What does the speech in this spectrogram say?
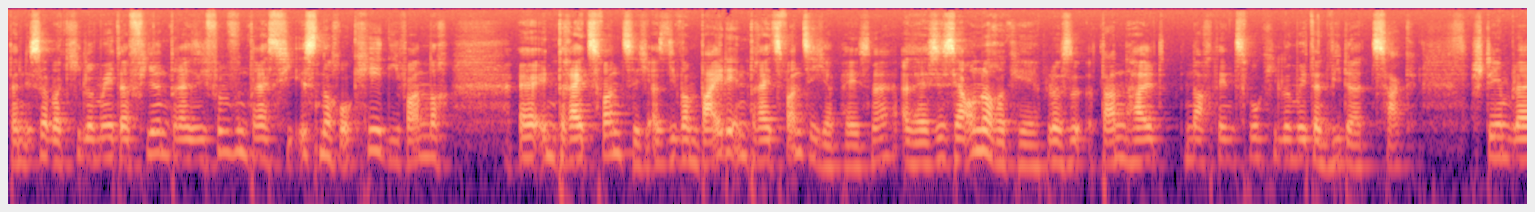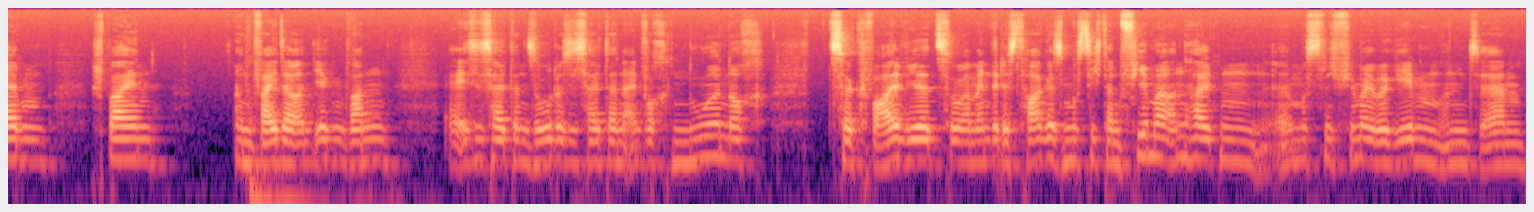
Dann ist aber Kilometer 34, 35 ist noch okay. Die waren noch äh, in 320. Also die waren beide in 320er Pace. Ne? Also es ist ja auch noch okay. Bloß dann halt nach den zwei Kilometern wieder zack. Stehen bleiben, speien und weiter. Und irgendwann äh, ist es halt dann so, dass es halt dann einfach nur noch zur Qual wird. So am Ende des Tages musste ich dann viermal anhalten, äh, musste mich viermal übergeben und ähm,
